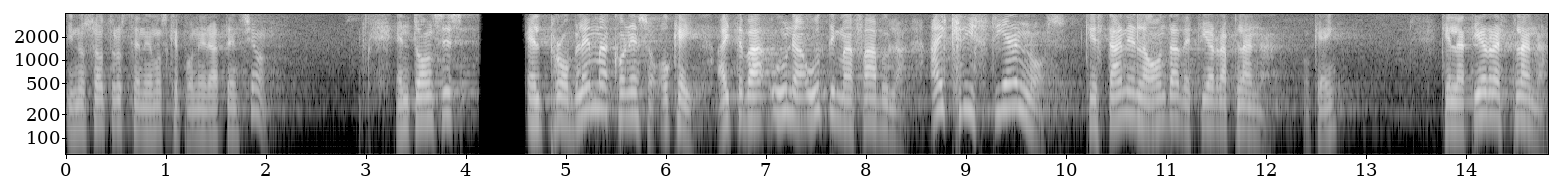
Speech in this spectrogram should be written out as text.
y nosotros tenemos que poner atención. Entonces, el problema con eso, ok, ahí te va una última fábula. Hay cristianos que están en la onda de tierra plana, ok, que la tierra es plana,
